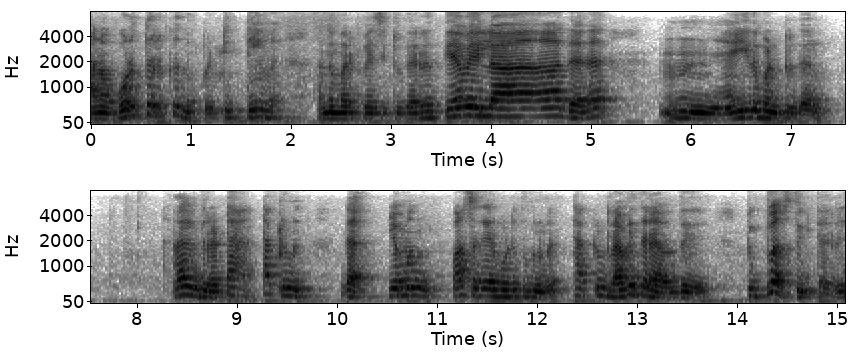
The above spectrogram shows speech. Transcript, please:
ஆனால் ஒருத்தருக்கு அந்த பெட்டி தேவை. அந்த மாதிரி பேசிகிட்டு இருக்காரு. தேவையில்லாத இது பண்ணிட்டுருக்காரு ரவீந்திர ட டக்குன்னு இந்த எம்மங் பாசகயிறு போட்டு தூக்கணும் டக்குன்னு ரவீந்திரா வந்து பிக் பாஸ் தூக்கிட்டாரு.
